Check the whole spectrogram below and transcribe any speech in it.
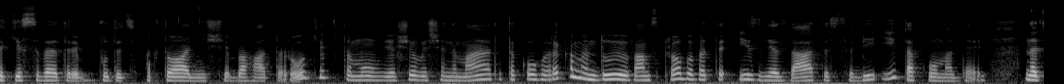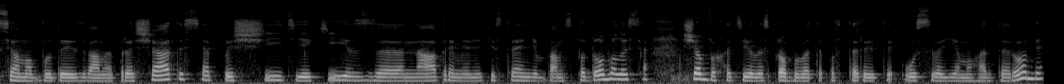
Такі светри будуть актуальні ще багато років. Тому, якщо ви ще не маєте такого, рекомендую вам спробувати і зв'язати собі і таку модель. На цьому буду із вами прощатися. Пишіть, які з напрямів, які з трендів вам сподобалося, що б ви хотіли спробувати повторити у своєму гардеробі.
